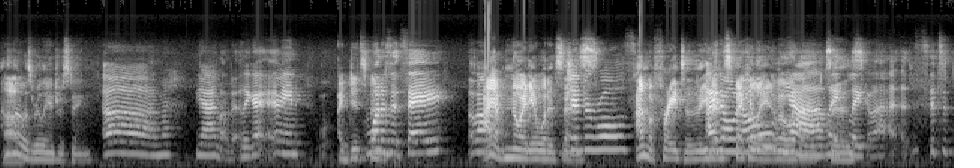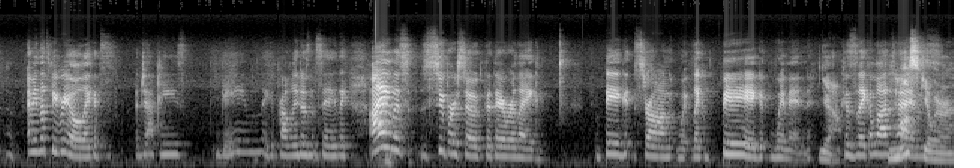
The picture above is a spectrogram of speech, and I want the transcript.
I thought that Um, was really interesting. Um. Yeah, I loved it. Like, I, I mean, I did spend. what does it say about I have no idea what it says. gender roles? I'm afraid to even I don't speculate know. about yeah, what that like says. like uh, it's, a. I mean, let's be real. Like it's a Japanese game. Like it probably doesn't say like. I was super stoked that there were like big, strong, like big women. yeah, Because like a lot of times. muscular.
